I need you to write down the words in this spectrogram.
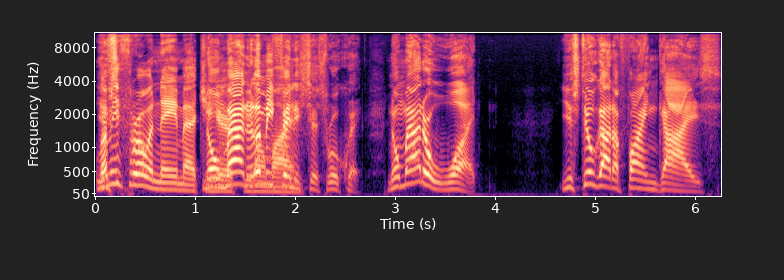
Let me throw a name at you. no matter. Let me mind. finish this real quick. No matter what, you still got to find guys.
